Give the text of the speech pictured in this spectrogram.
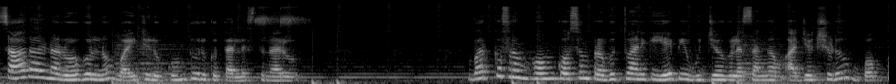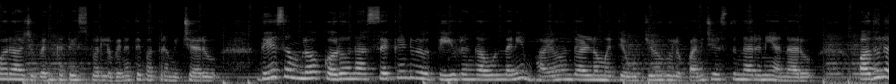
సాధారణ రోగులను వైద్యులు గుంటూరుకు తరలిస్తున్నారు. వర్క్ ఫ్రం హోం కోసం ప్రభుత్వానికి ఏపీ ఉద్యోగుల సంఘం అధ్యక్షుడు బొప్పరాజు వెంకటేశ్వర్లు వినతి పత్రం ఇచ్చారు. దేశంలో కరోనా సెకండ్ వేవ్ తీవ్రంగా ఉందని భయాందోళన మధ్య ఉద్యోగులు పనిచేస్తున్నారని అన్నారు. పదుల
